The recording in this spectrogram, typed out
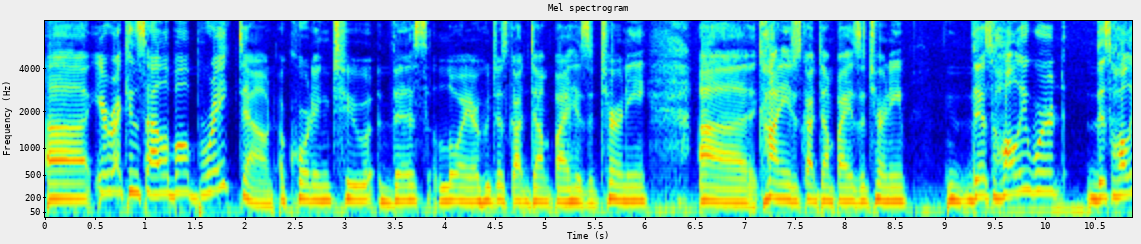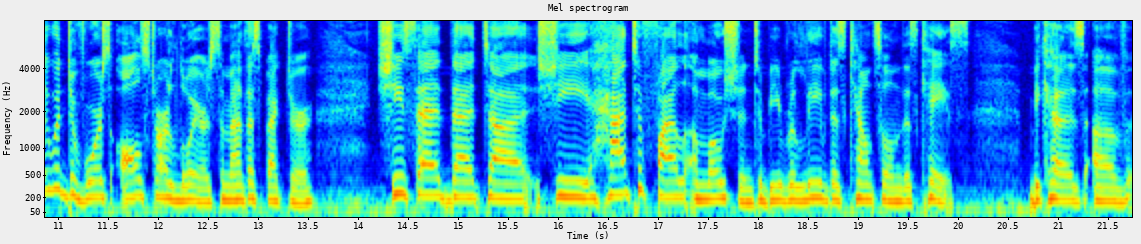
Uh, irreconcilable breakdown, according to this lawyer who just got dumped by his attorney. Uh, Kanye just got dumped by his attorney. This Hollywood, this Hollywood divorce all-star lawyer, Samantha Spector, she said that uh, she had to file a motion to be relieved as counsel in this case because of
